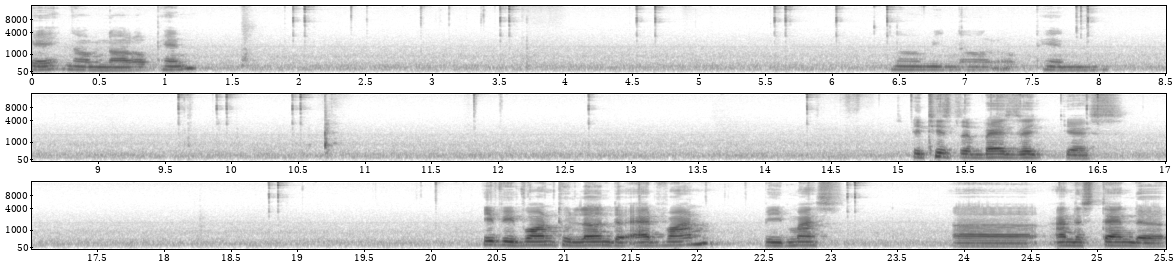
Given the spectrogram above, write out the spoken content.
okay nominal open. Nominal open. It is the basic yes. If we want to learn the advanced we must uh, understand the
